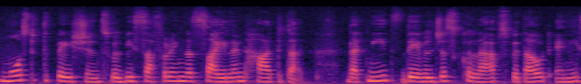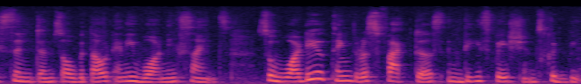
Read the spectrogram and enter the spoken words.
Most of the patients will be suffering a silent heart attack. That means they will just collapse without any symptoms or without any warning signs. So, what do you think the risk factors in these patients could be?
